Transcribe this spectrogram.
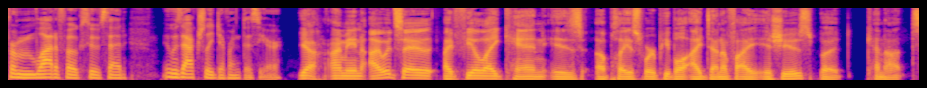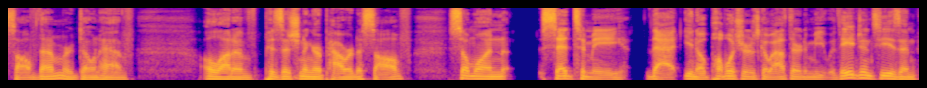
from a lot of folks who have said it was actually different this year. Yeah, I mean, I would say I feel like Cannes is a place where people identify issues but cannot solve them or don't have a lot of positioning or power to solve. Someone said to me that, you know, publishers go out there to meet with agencies and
